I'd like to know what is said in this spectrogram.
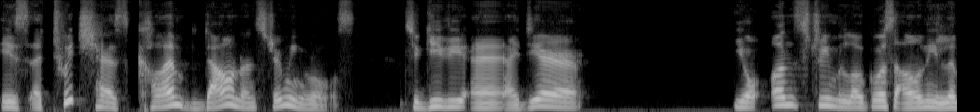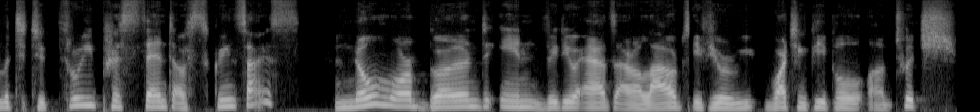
is uh, Twitch has clamped down on streaming rules. To give you an idea, your on-stream logos are only limited to 3% of screen size. No more burned in video ads are allowed. If you're watching people on Twitch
